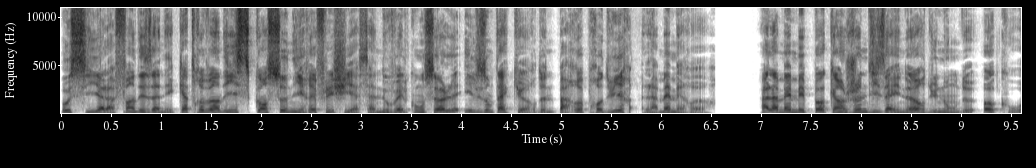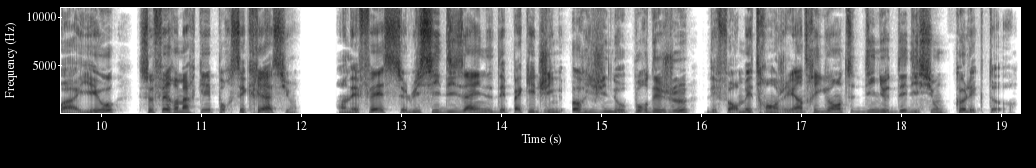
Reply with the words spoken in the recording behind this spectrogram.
Aussi, à la fin des années 90, quand Sony réfléchit à sa nouvelle console, ils ont à cœur de ne pas reproduire la même erreur. À la même époque, un jeune designer du nom de Wa Yeo se fait remarquer pour ses créations. En effet, celui-ci design des packagings originaux pour des jeux, des formes étranges et intrigantes dignes d'édition collector.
